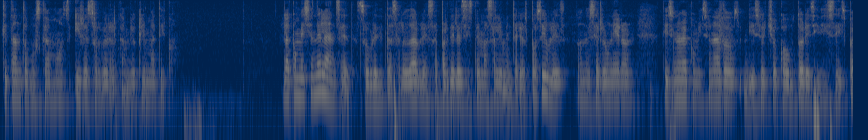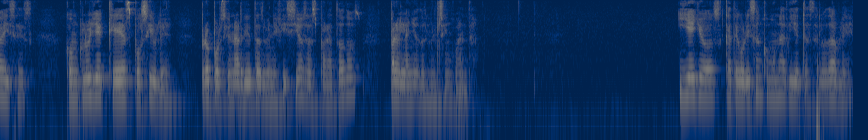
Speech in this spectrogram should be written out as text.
que tanto buscamos y resolver el cambio climático. La Comisión de Lancet sobre dietas saludables a partir de sistemas alimentarios posibles, donde se reunieron 19 comisionados, 18 coautores y 16 países, concluye que es posible proporcionar dietas beneficiosas para todos para el año 2050 y ellos categorizan como una dieta saludable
